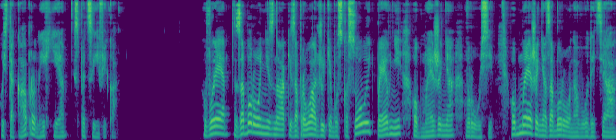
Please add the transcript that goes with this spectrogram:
Ось така про них є специфіка. В. Заборонні знаки запроваджують або скасовують певні обмеження в русі. Обмеження заборона вводиться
